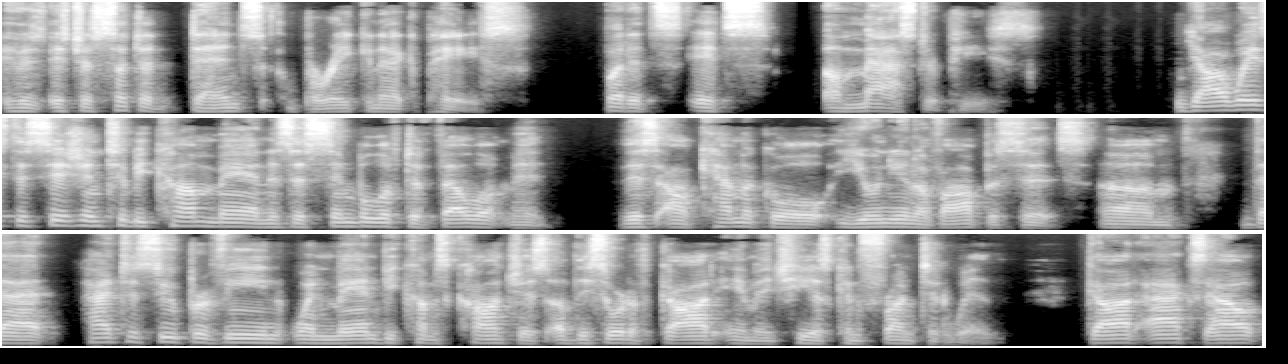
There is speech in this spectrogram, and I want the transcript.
it was, it's just such a dense breakneck pace, but it's it's a masterpiece. Yahweh's decision to become man is a symbol of development this alchemical union of opposites um, that had to supervene when man becomes conscious of the sort of God image he is confronted with. God acts out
